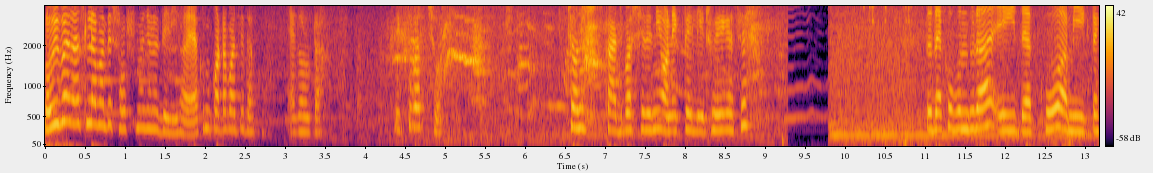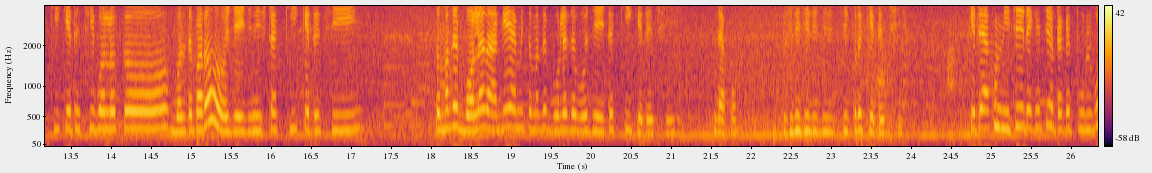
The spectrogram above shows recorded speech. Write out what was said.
রবিবার আসলে আমাদের সবসময় জন্য দেরি হয়। এখন কটা বাজে দেখো? এগারোটা। দেখতে পাচ্ছ? চলো কাজ বাজ সেরে নিই অনেকটাই লেট হয়ে গেছে। তো দেখো বন্ধুরা এই দেখো আমি একটা কি কেটেছি বলো তো? বলতে পারো? ওই যে এই জিনিসটা কি কেটেছি? তোমাদের বলার আগে আমি তোমাদের বলে দেবো যে এইটা কি কেটেছি। দেখো ঝিরি ঝিরি ঝিরি করে কেটেছি। কেটে এখন নিচেই রেখেছি ওটাকে তুলবো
